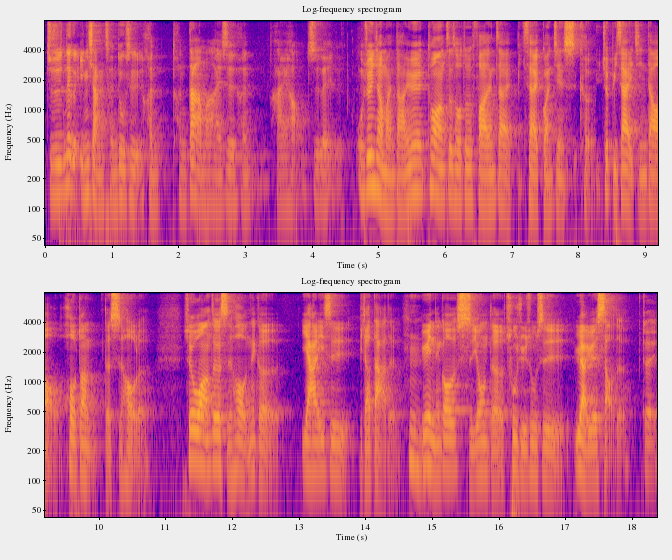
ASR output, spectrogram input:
就是那个影响程度是很很大吗？还是很还好之类的？我觉得影响蛮大，因为通常这时候都是发生在比赛关键时刻，就比赛已经到后段的时候了，所以往往这个时候那个压力是比较大的，因为你能够使用的出局数是越来越少的，对，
